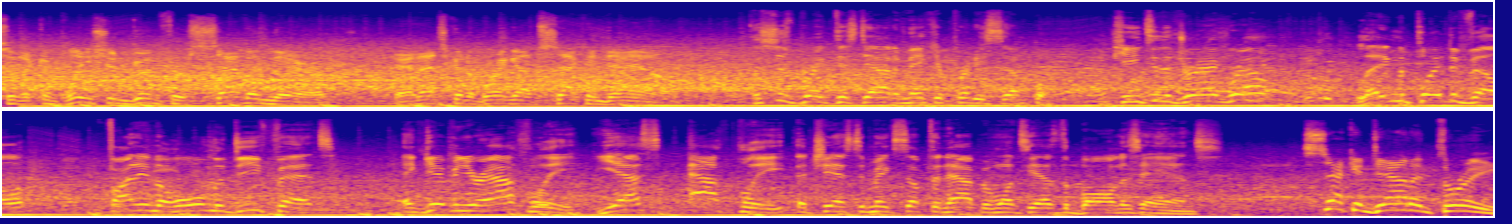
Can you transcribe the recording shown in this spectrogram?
So the completion good for seven there. And that's going to bring up second down. Let's just break this down and make it pretty simple. Key to the drag route, letting the play develop, finding the hole in the defense, and giving your athlete, yes, athlete, a chance to make something happen once he has the ball in his hands. Second down and three.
